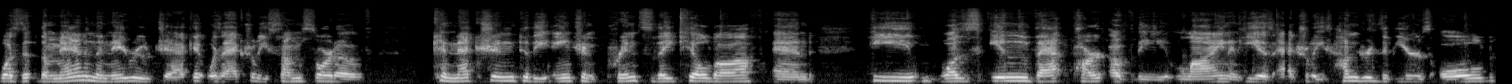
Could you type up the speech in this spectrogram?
was that the man in the Nehru jacket was actually some sort of connection to the ancient prince they killed off and he was in that part of the line and he is actually hundreds of years old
